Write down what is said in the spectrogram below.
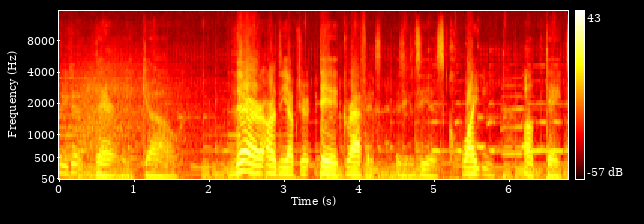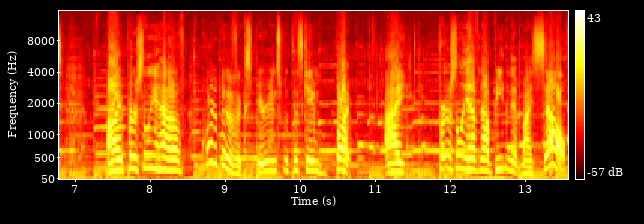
Are you? There we go. There are the updated graphics. As you can see, it's quite an update. I personally have quite a bit of experience with this game, but I personally have not beaten it myself.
